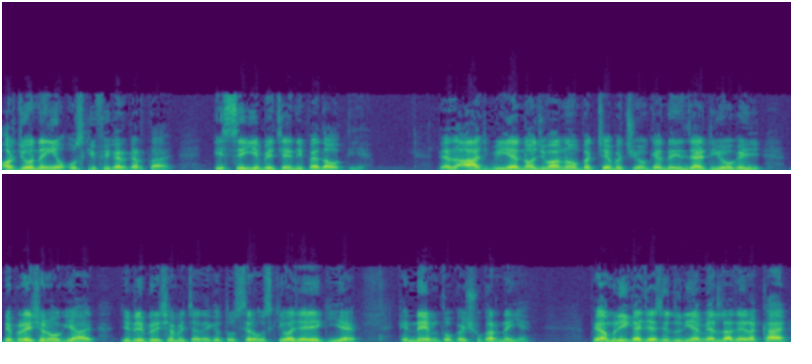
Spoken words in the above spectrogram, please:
और जो नहीं है उसकी फ़िक्र करता है। इससे ये बेचैनी पैदा होती है। लिहाजा आज भी यह नौजवानों, बच्चे, बच्चियों के अंदर एंजाइटी हो गई डिप्रेशन हो गया, ये डिप्रेशन में चले गए तो सिर्फ़ उसकी वजह एक ही है कि नेमतों का शुक्र नहीं है। फिर अमेरिका जैसी दुनिया में अल्लाह ने रखा है,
